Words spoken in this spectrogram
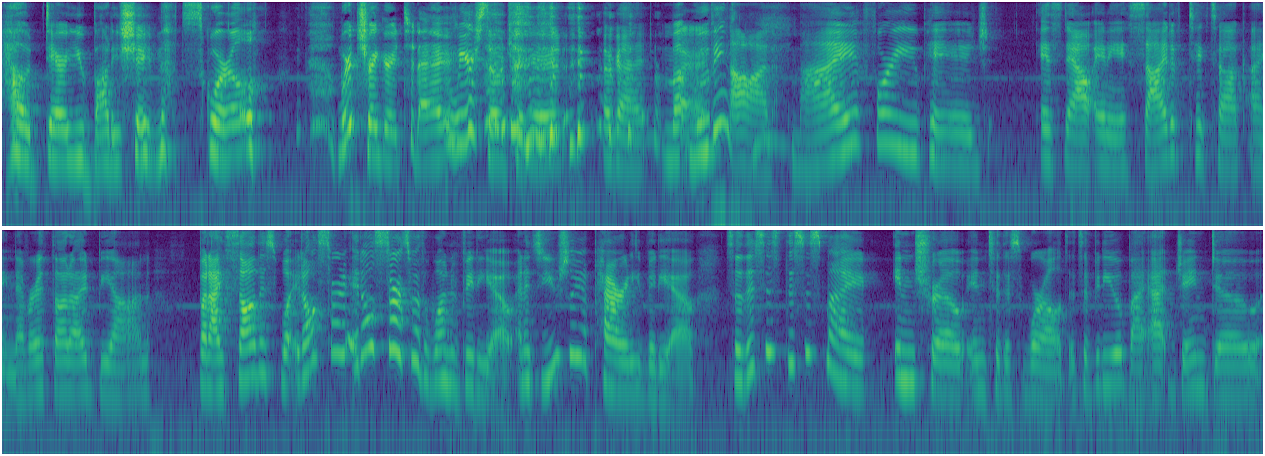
How dare you body shame that squirrel? We're triggered today. We're so triggered. Okay, m- right. moving on. My For You page is now in a side of TikTok I never thought I'd be on. But I saw this what it all started it all starts with one video and it's usually a parody video. So this is this is my intro into this world. It's a video by at Jane Doe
